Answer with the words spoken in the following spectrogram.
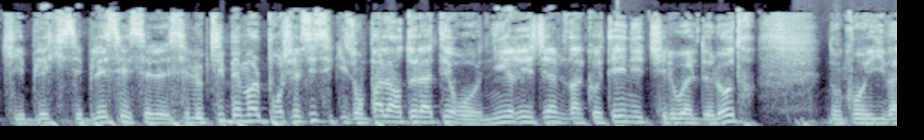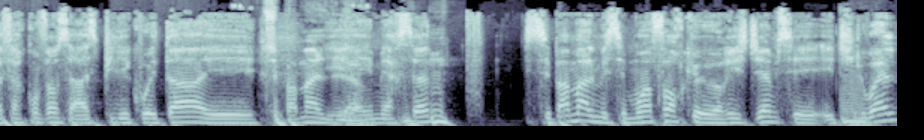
qui, est blessé, qui s'est blessé, c'est le, le petit bémol pour Chelsea, c'est qu'ils n'ont pas leurs deux latéraux, ni Rhys James d'un côté, ni Chilwell de l'autre, donc on- il va faire confiance à Aspilicueta et, C'est pas mal et à Emerson. C'est pas mal, mais c'est moins fort que Rich James et, et Chilwell.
